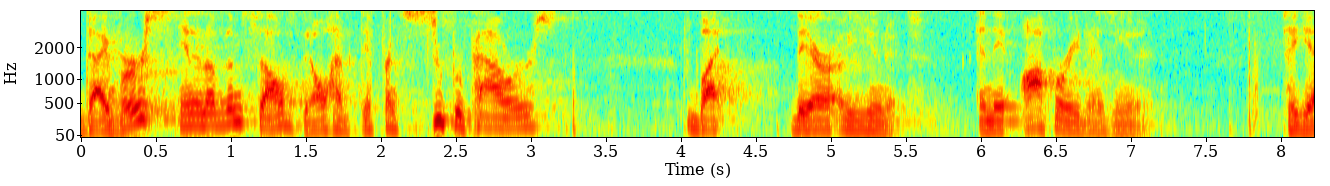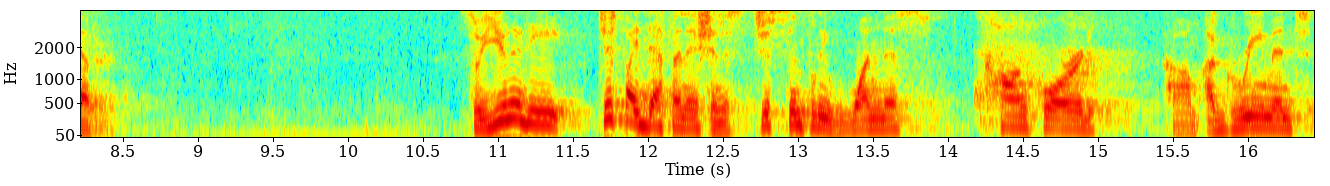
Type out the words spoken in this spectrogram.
Diverse in and of themselves, they all have different superpowers, but they are a unit, and they operate as a unit together. So, unity, just by definition, is just simply oneness, concord, um, agreement,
